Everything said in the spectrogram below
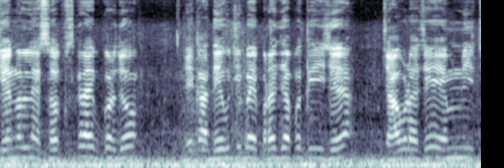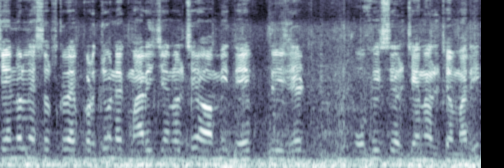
ચેનલને સબસ્ક્રાઈબ કરજો. એક આ દેવજીભાઈ પ્રજાપતિ છે ચાવડા છે એમની ચેનલને સબસ્ક્રાઈબ કરજો ને એક મારી ચેનલ છે Amit F three Z official channel છે મારી.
